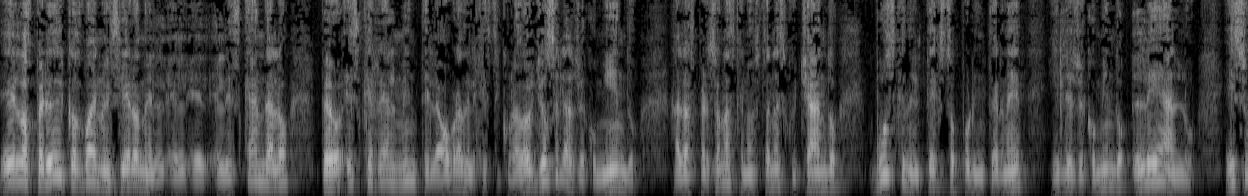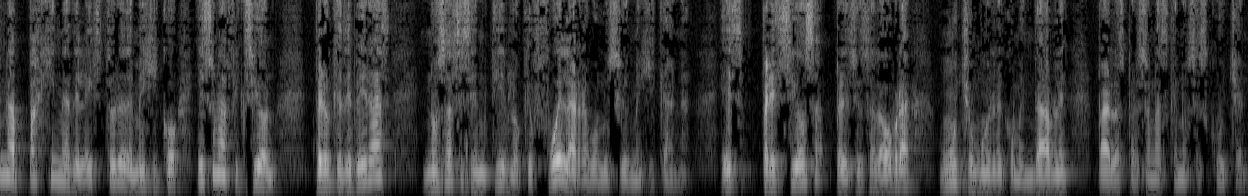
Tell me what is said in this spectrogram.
Eh, los periódicos, bueno, hicieron el, el, escándalo, pero es que realmente la obra del gesticulador, yo se las recomiendo a las personas que nos están escuchando, busquen el texto por internet y les recomiendo, léanlo. Es una página de la historia de México, es una ficción, pero que de veras nos hace sentir lo que fue la Revolución Mexicana. Es preciosa, preciosa la obra, mucho, muy recomendable para las personas que nos escuchan.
